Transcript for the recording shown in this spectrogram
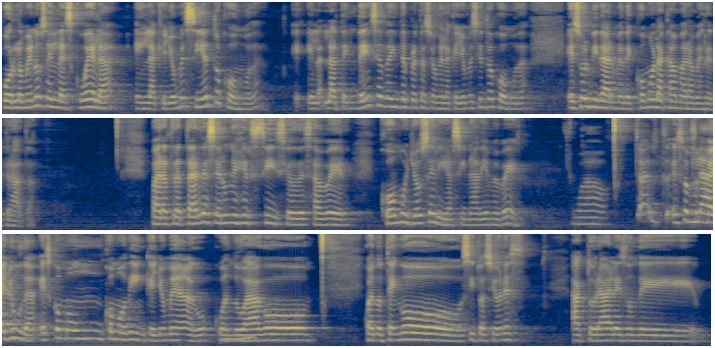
por lo menos en la escuela en la que yo me siento cómoda, eh, la tendencia de interpretación en la que yo me siento cómoda es olvidarme de cómo la cámara me retrata. Para tratar de hacer un ejercicio de saber cómo yo sería si nadie me ve. Wow. Eso me ayuda, es como un comodín que yo me hago cuando hago, cuando tengo situaciones actorales donde,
